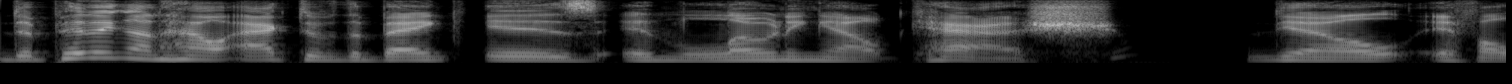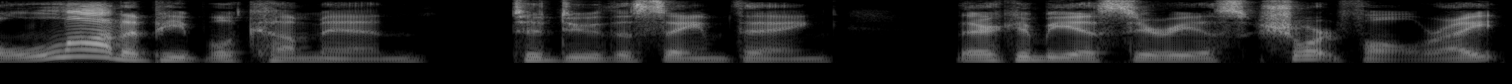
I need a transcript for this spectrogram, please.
Depending on how active the bank is in loaning out cash you know if a lot of people come in to do the same thing there could be a serious shortfall right?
